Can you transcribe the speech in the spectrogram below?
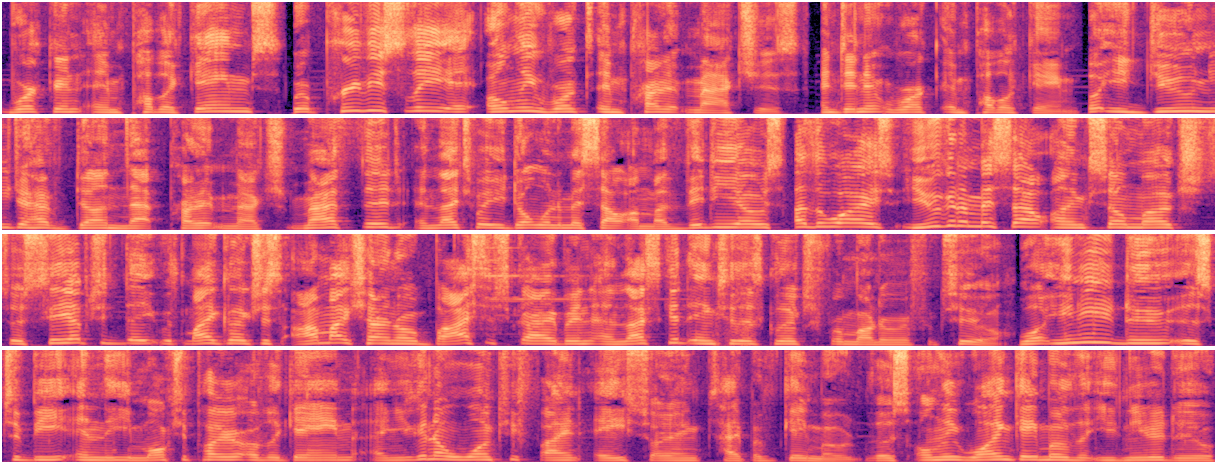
working in public games where previously it only worked in private matches and didn't work in public game. But you do need to have done that private match method. And that's why you don't want to miss out on my videos. Otherwise, you're going to miss out on so much. So stay up to date with my glitches on my channel by subscribing and let's get into this glitch for Modern Warfare 2. What you need to do is to be in the multiplayer of the game and you're going to want to find a certain type of game mode. There's only one game mode that you need to do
